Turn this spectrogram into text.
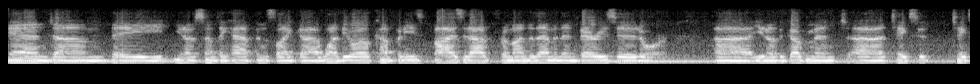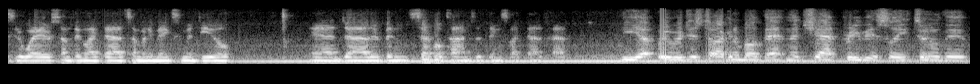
and um, they, you know, something happens like uh, one of the oil companies buys it out from under them and then buries it, or uh, you know, the government uh, takes it takes it away or something like that. Somebody makes them a deal, and uh, there have been several times that things like that have happened. Yep, we were just talking about that in the chat previously too. The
